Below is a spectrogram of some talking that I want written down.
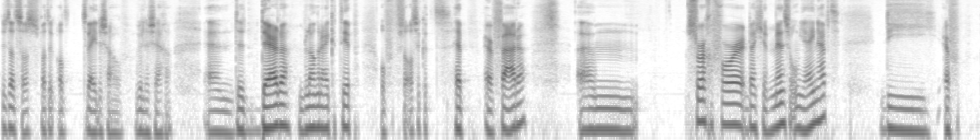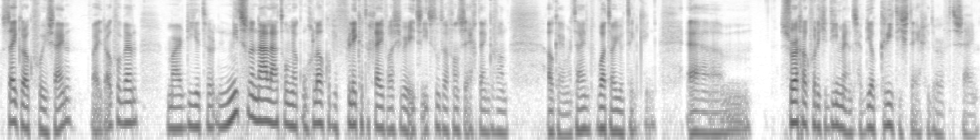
Dus dat is als wat ik als tweede zou willen zeggen. En de derde belangrijke tip, of zoals ik het heb ervaren, ehm, zorg ervoor dat je mensen om je heen hebt die er zeker ook voor je zijn, waar je er ook voor bent, maar die het er niet zullen nalaten om ook ongelooflijk op je flikker te geven als je weer iets, iets doet waarvan ze echt denken van, oké Martijn, what are you thinking? Ehm, zorg er ook voor dat je die mensen hebt die ook kritisch tegen je durven te zijn.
